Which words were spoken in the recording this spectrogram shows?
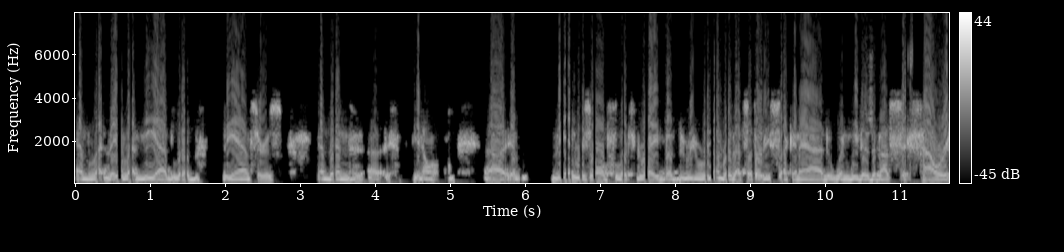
and let, they let me ad lib the answers. And then, uh, you know, uh, it, the end result looks great, but remember that's a 30 second ad when we did about six hours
